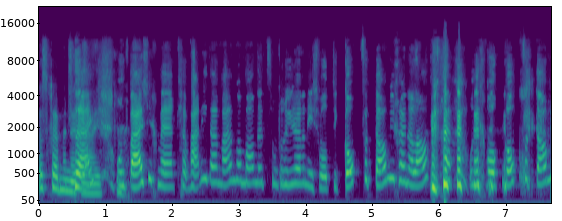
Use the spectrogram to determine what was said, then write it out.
Das können wir nicht Nein. leisten. Und weißt, ich merke, wenn ich dann, wenn man mal nicht zum Brüllen ist, wollte ich Gott verdammt können lachen und ich wollte Gott verdammt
